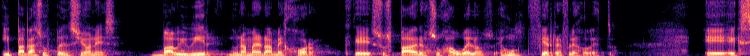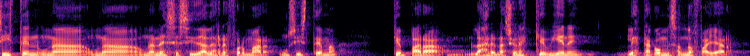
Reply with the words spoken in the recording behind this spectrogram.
y paga sus pensiones va a vivir de una manera mejor que sus padres o sus abuelos, es un fiel reflejo de esto. Eh, existe una, necesidad de reformar un sistema que para las generaciones que vienen le está comenzando a fallar,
